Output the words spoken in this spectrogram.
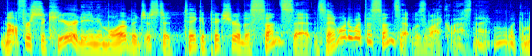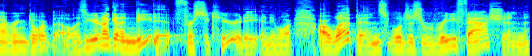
not for security anymore, but just to take a picture of the sunset and say, I wonder what the sunset was like last night. Mm, look at my ring doorbell. So you're not going to need it for security anymore. Our weapons will just refashion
